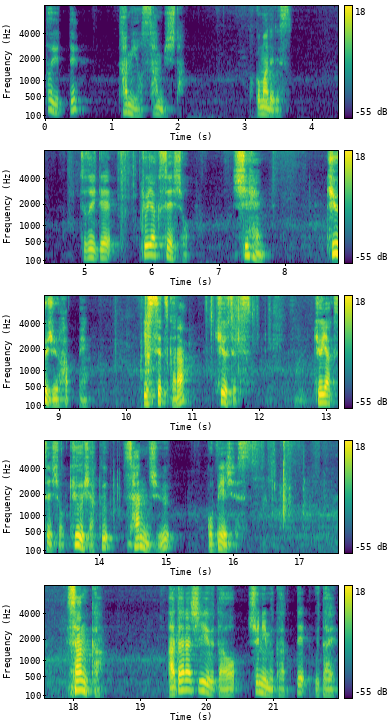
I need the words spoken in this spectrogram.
と言って神を賛美した。ここまでです。続いて、旧約聖書、詩編98編、1節から9節旧約聖書935ページです。参加新しい歌を主に向かって歌え。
